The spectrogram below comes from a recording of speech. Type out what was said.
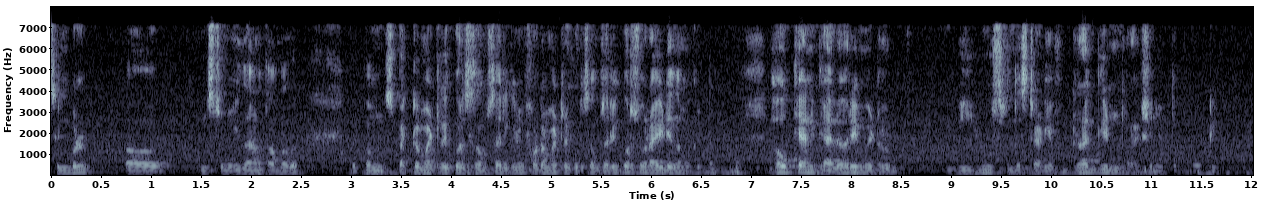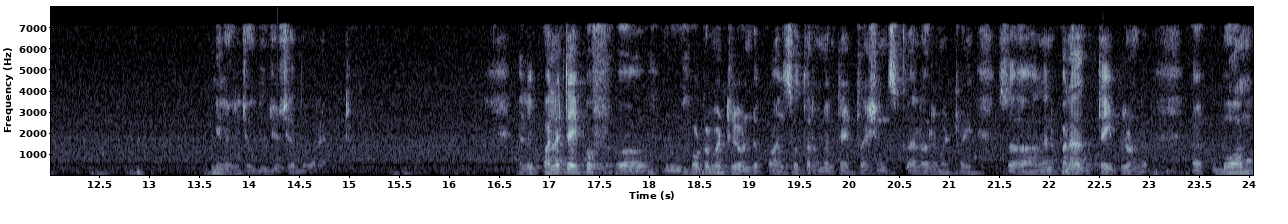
സിമ്പിൾ ഇൻസ്ട്രുമെന്റ് ഇതാണ് തന്നത്. ഇപ്പം സ്പെക്ട്രോമെട്രിയെ കുറിച്ച് സംസാരിക്കണം ഫോട്ടോമെട്രിയെ കുറിച്ച് സംസാരിക്കും കുറച്ചും കൂടി ഐഡിയ നമുക്ക് കിട്ടും. How can calorimeter be used in the study of drug interaction with protein ഇങ്ങനെ ഒരു ചോദ്യം ചോദിച്ചാൽ എന്ന് പറ്റും അതിൽ പല ടൈപ്പ് ഓഫ് ഫോട്ടോമെട്രി ഉണ്ട്. ഇപ്പോൾ ഐസോതെർമൽ ടൈട്രേഷൻസ് കലോറിമെട്രി സോ അങ്ങനെ പല ടൈപ്പിലുണ്ട് ബോംബ്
